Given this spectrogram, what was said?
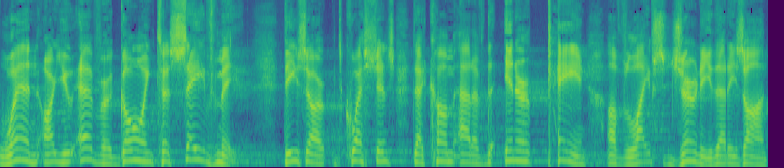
When are you ever going to save me? These are questions that come out of the inner pain of life's journey that he's on.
